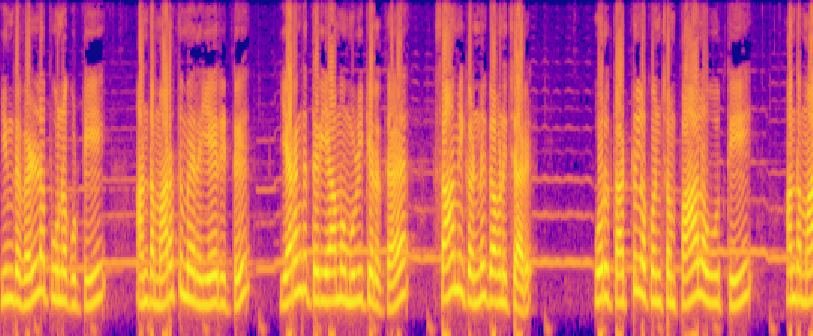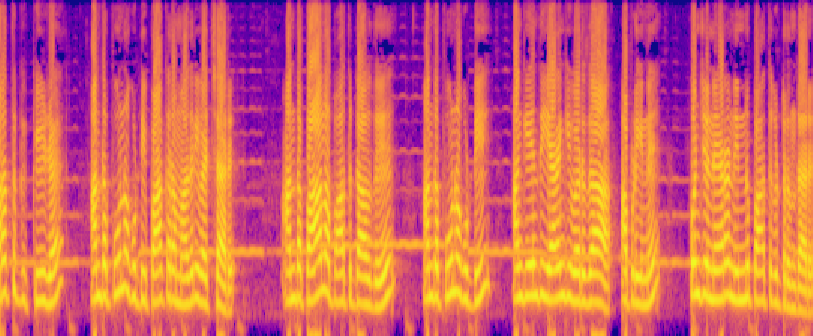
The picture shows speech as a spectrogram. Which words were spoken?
இந்த வெள்ளை பூனைக்குட்டி அந்த மரத்து மேலே ஏறிட்டு இறங்க தெரியாம முழிக்கிறத சாமி கண்ணு கவனிச்சாரு. ஒரு தட்டுல கொஞ்சம் பாலை ஊத்தி அந்த மரத்துக்கு கீழே அந்த பூனைக்குட்டி பார்க்குற மாதிரி வச்சாரு. அந்த பாலை பார்த்துட்டாவது அந்த பூனைக்குட்டி அங்கேருந்து இறங்கி வருதா அப்படின்னு கொஞ்ச நேரம் நின்று பார்த்துக்கிட்டு இருந்தாரு.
